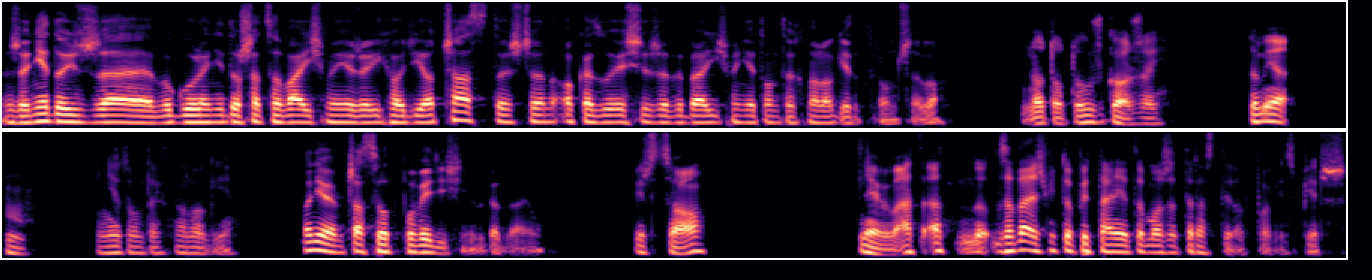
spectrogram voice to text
że nie dość, że w ogóle nie doszacowaliśmy, jeżeli chodzi o czas, to jeszcze okazuje się, że wybraliśmy nie tą technologię, którą trzeba. No to to już gorzej. W sumie hmm, nie tą technologię no nie wiem, czasy odpowiedzi się nie zgadzają. Wiesz co? Nie wiem, a, a no, zadałeś mi to pytanie, to może teraz ty odpowiedz pierwszy.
